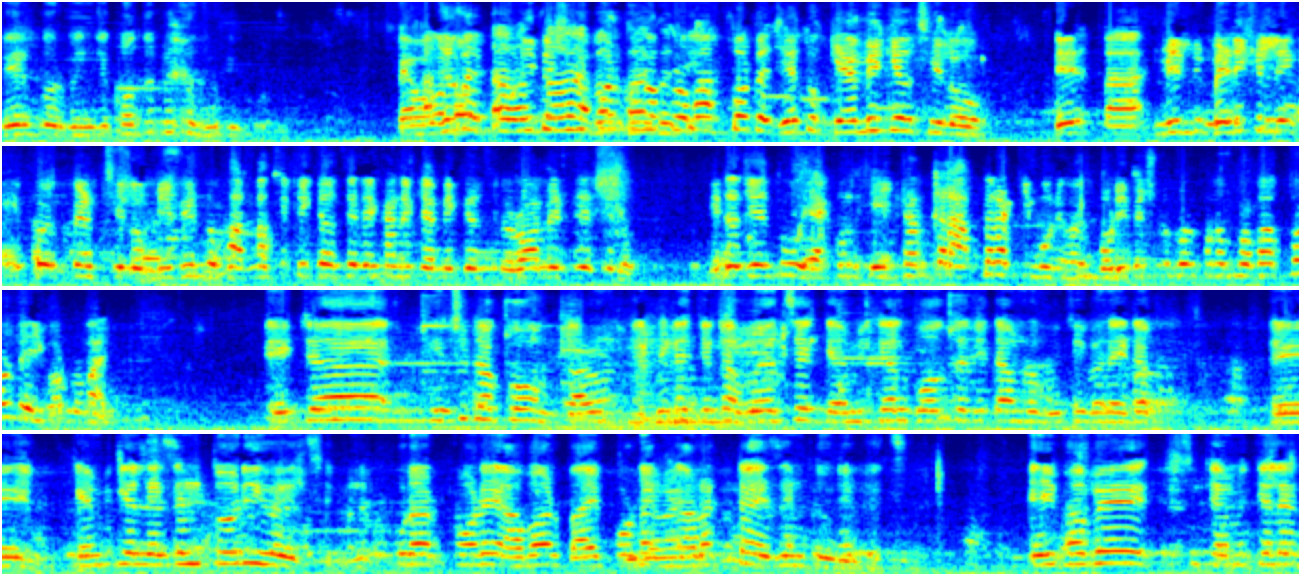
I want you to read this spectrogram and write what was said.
বের করবেন যে কতটুকু ঝুঁকিপূর্ণ। তাজুল ভাই, পরিবেশের উপর কোনো প্রভাব পড়বে যেহেতু কেমিক্যাল ছিল মেডিকেল ইকুইপমেন্ট ছিল বিভিন্ন ফার্মাসিউটিক্যালস এখানে কেমিক্যাল ছিল র মেটেরিয়াল ছিল। এটা যেহেতু এখন এইখানকার আপনারা কি মনে হয় পরিবেশের উপর কোনো প্রভাব পড়বে এই ঘটনায়? এটা কিছুটা কম, কারণ এখানে যেটা হয়েছে কেমিক্যাল বলতে যেটা আমরা বুঝি মানে এটা কেমিক্যাল এজেন্ট তৈরি হয়েছে মানে পুরার পরে আবার বাই প্রোডাক্ট আর একটা এজেন্ট তৈরি হয়েছে। এইভাবে কিছু কেমিক্যালের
